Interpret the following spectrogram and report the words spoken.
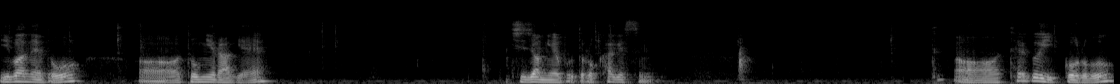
이번에도 어, 동일하게 지정해 보도록 하겠습니다. 어, 태그 이꼬르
